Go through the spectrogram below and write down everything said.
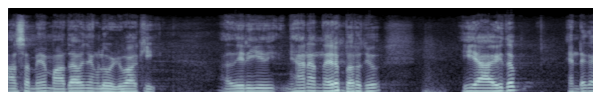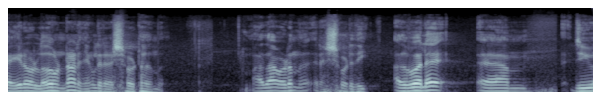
ആ സമയം മാതാവ് ഞങ്ങൾ ഒഴിവാക്കി. അതിന് ഞാൻ അന്നേരം പറഞ്ഞു ഈ ആയുധം എന്റെ കയ്യിലുള്ളത് കൊണ്ടാണ് ഞങ്ങൾ രക്ഷപ്പെട്ടതെന്ന്. മാതാവ് അവിടെ നിന്ന് രക്ഷപ്പെടുത്തി. അതുപോലെ ജീവ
